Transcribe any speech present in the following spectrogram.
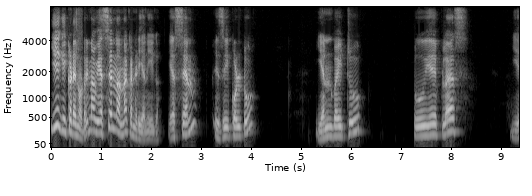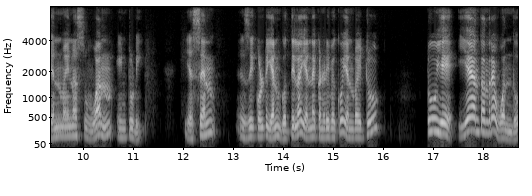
ಈಗ ಈ ಕಡೆ ನೋಡ್ರಿ, ನಾವು ಎಸ್ ಎನ್ ಅನ್ನು ಕಂಡುಹಿಡಿಯೋಣ. ಈಗ s n is equal to n by two two a plus n minus one into d s n is equal to n ಗೊತ್ತಿಲ್ಲ ಎನ್ನೇ ಕಂಡುಹಿಡಿಬೇಕು n by two two a a ಅಂತಂದರೆ ಒಂದು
